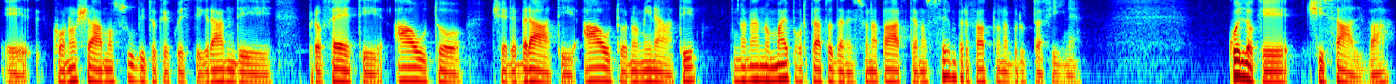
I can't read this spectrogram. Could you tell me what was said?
e conosciamo subito che questi grandi profeti autocelebrati, autonominati, non hanno mai portato da nessuna parte, hanno sempre fatto una brutta fine. Quello che ci salva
